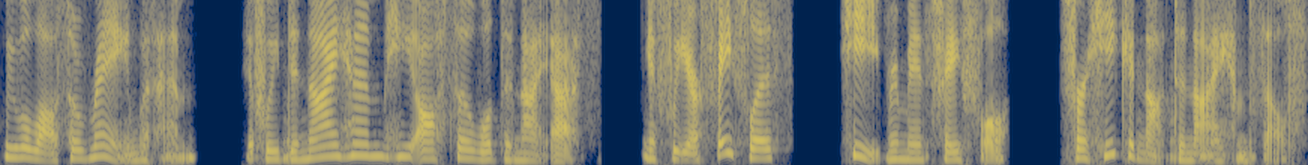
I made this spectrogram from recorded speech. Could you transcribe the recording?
we will also reign with him. If we deny him, he also will deny us. If we are faithless, he remains faithful, for he cannot deny himself.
